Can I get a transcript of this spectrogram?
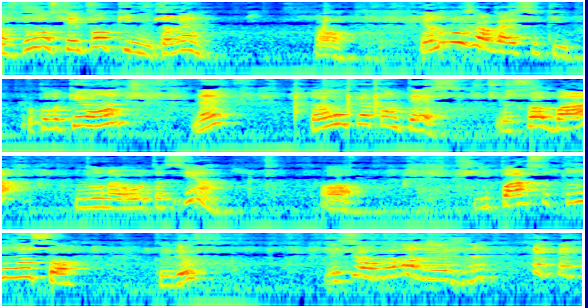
As duas tem pouquinho, tá vendo? Ó, eu não vou jogar isso aqui. Eu coloquei ontem, né? Então, o que acontece? Eu só bato uma na outra assim, ó. Ó. E passo tudo numa só. Entendeu? Esse é o meu manejo, né?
